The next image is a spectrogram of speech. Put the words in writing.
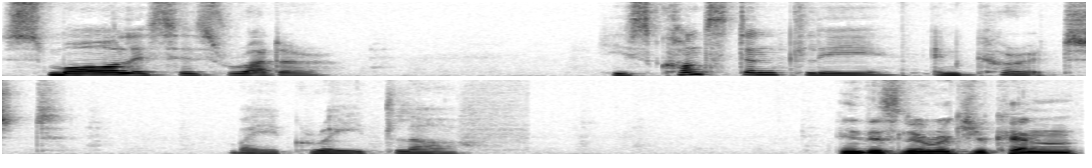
Small is his rudder. He's constantly encouraged by a great love. In this lyric, you can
